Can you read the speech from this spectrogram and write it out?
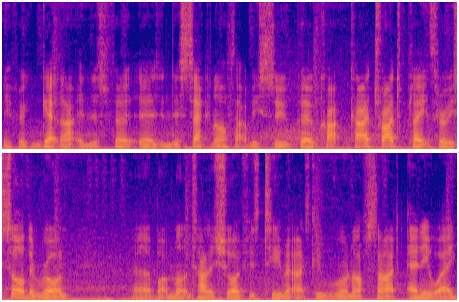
If we can get that in this first, uh, in this second half, that would be superb. Kai tried to play it through. He saw the run. Uh, but I'm not entirely sure if his teammate actually run offside anyway.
